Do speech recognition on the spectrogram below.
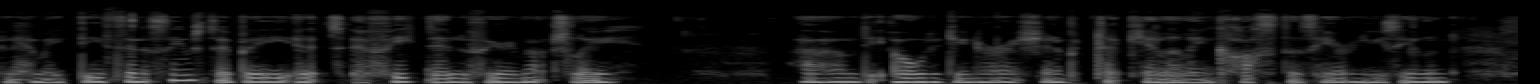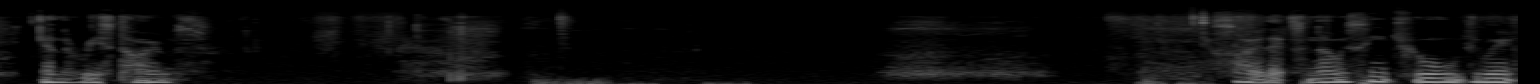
and how many deaths, and it seems to be it's affected very muchly um, the older generation, particularly in clusters here in New Zealand and the rest homes. So that's no essential you won't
